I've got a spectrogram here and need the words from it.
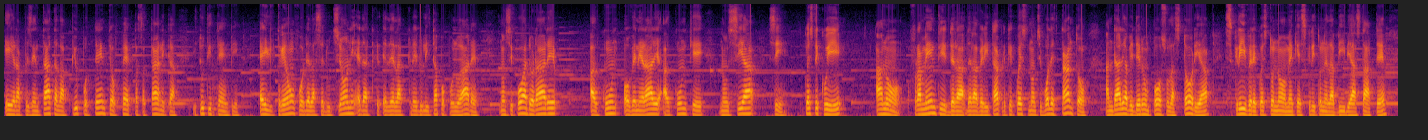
e rappresentata la più potente offerta satanica di tutti i tempi è il trionfo della seduzione e della credulità popolare. Non si può adorare alcun o venerare alcun che non sia... Sì, questi qui hanno frammenti della, della verità perché questo non ci vuole tanto andare a vedere un po' sulla storia, scrivere questo nome che è scritto nella Bibbia Astarte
